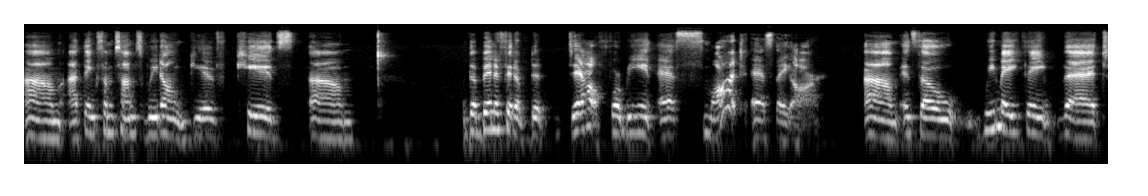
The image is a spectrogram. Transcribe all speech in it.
Um, I think sometimes we don't give kids um, the benefit of the doubt for being as smart as they are. Um, and so we may think that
